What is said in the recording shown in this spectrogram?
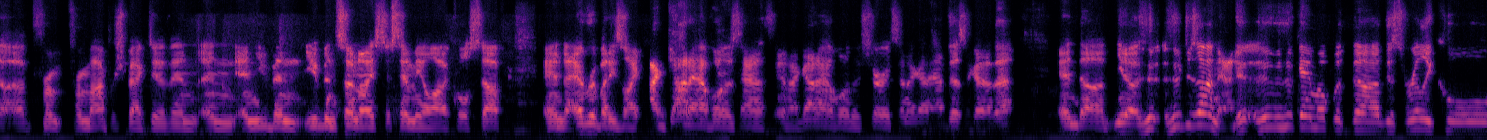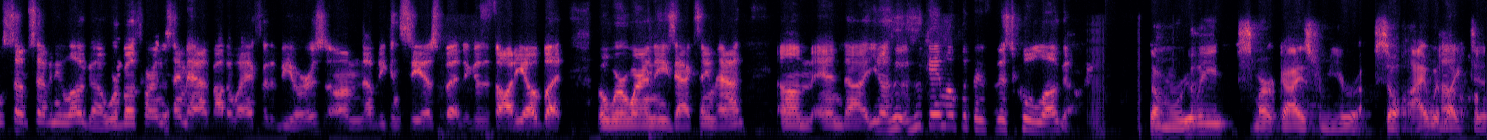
uh, from from my perspective, and and and you've been you've been so nice to send me a lot of cool stuff, and everybody's like, I gotta have one of those hats, and I gotta have one of those shirts, and I gotta have this, I gotta have that. And uh, you know who, who designed that? Who, who, who came up with uh, this really cool sub seventy logo? We're both wearing the same hat, by the way, for the viewers. Um, nobody can see us, but because it's audio, but but we're wearing the exact same hat. Um, and uh, you know who who came up with the, this cool logo? some really smart guys from europe so i would Oh. like to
